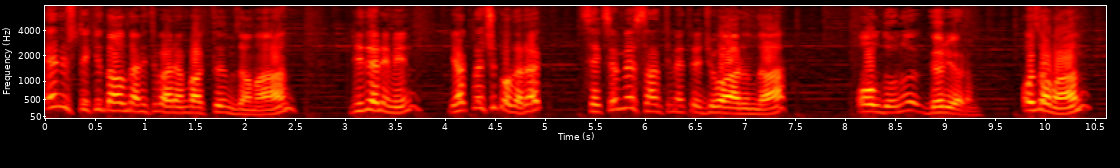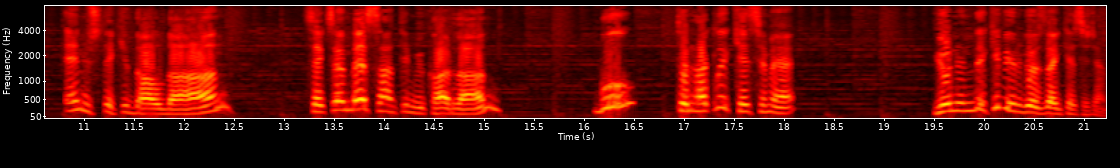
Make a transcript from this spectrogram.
en üstteki daldan itibaren baktığım zaman liderimin yaklaşık olarak 85 santimetre civarında olduğunu görüyorum. O zaman en üstteki daldan 85 santim yukarıdan bu tırnaklı kesime yönündeki bir gözden keseceğim.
